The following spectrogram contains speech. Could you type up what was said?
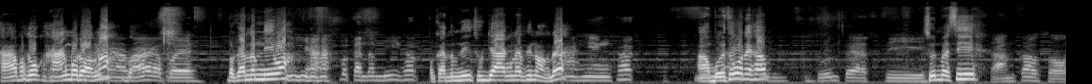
ขาประทกหางบ่ดอกเนาะหไว้เอาไปประกันตำนี้วะนี่ยาประกันตำนี้ครับประกันตำนี้ทุกอย่างนะพี่น้องเด้อ อาแหงครับอ่าเบอร์โทรนะครับศูนย์แปดสี่ศูนย์แปดสี่สามเก้าสอง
